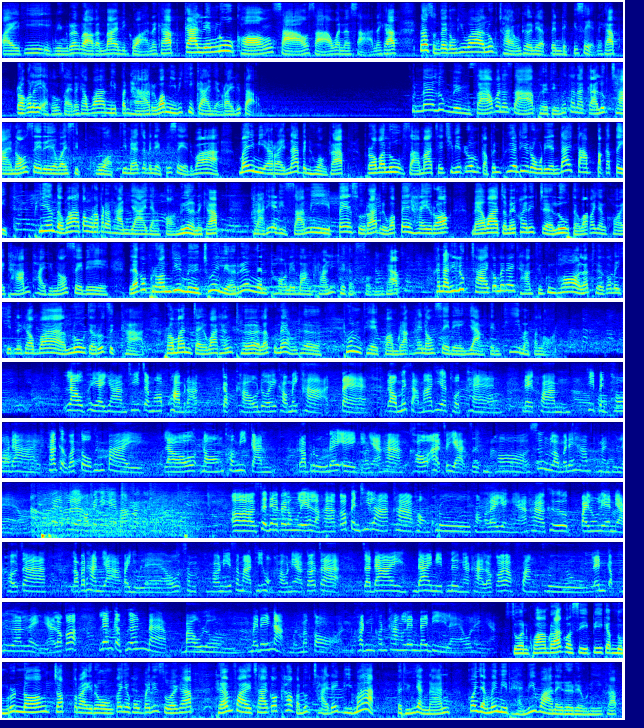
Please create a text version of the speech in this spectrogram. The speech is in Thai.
ไปที่อีกหนึ่งเรื่องราวกันบ้างดีกว่านะครับ การเลี้ยงลูกของสาวสาววรรณสารนะครับ น่าสนใจตรงที่ว่าลูกชายของเธอเนี่ยเป็นเด็กพิเศษนะครับ เราก็เลยแอบสงสัยนะครับว่ามีปัญหาหรือว่ามีวิธีการอย่างไรหรือเปล่า คุณแม่ลูกหนึ่งสาววรรณสาเผยถึงพัฒนาการลูกชายน้องเซเดย์วัย10ขวบ ที่แม้จะเป็นเด็กพิเศษว่าไม่มีอะไรน่าเป็นห่วงครับ เพราะว่าลูกสามารถใช้ชีวิตร่วมกับเพื่อนๆที่โรงเรียนได้ตามปกติ เพียงแต่ว่าต้องรับประทานยาอย่างต่อเนื่องนะครับขณะที่อดีตสามีเป้สุรัตน์หรือว่าเป้ไฮร็อก แม้ว่าจะไม่ค่อยได้เจอลูกแต่ว่าก็ยังคอยถามถ่ายถึงน้องเซเดย์แล้วก็พร้อมยื่นมือช่วยเหลือเรื่องเงินทองในบางครั้งที่เธอขัดสนนะครับ ขณะที่ลูกชายก็ไม่ได้ถามถึงคุณพ่อ และเธอก็ไม่คิดนะครับว่าลูกจะรู้สึกขาด เพราะมั่นใจว่าทั้งเธอและคุณแม่ของเธอ ทุ่มเทความรักให้น้องเซเดย์อย่างเต็มที่มาตลอด เราพยายามที่จะมอบความรักกับเขาโดยให้เขาไม่ขาด แต่เราไม่สามารถที่จะทดแทนในความที่เป็นพ่อได้ ถ้าเกิดว่าโตขึ้นไป แล้วน้องเขามีการรับรู้ได้เองอย่างเงี้ยค่ะ เขาอาจจะอยากเจอคุณพ่อ ซึ่งเราไม่ได้ห้ามตรงนั้นอยู่แล้วไปโรงเรียนเขาเป็นยังไงบ้างคะกับ เอ่อเซเดย์ไปโรงเรียนเหรอคะก็เป็นที่รักค่ะของครูของอะไรอย่างเงี้ยค่ะ คือไปโรงเรียนเนี่ยเขาจะรับประทานยาไปอยู่แล้วสมคราวนี้สมาธิของเขาเนี่ยก็จะจะได้ได้นิดนึงอะค่ะแล้วก็ฟังครูเล่นกับเพื่อนอะไรอย่างเงี้ยแล้วก็เล่นกับเพื่อนแบบเบาลง ไม่ได้หนักเหมือนเมื่อก่อนค่อนค่อนข้างเล่นได้ดีแล้วอะไรอย่างเงี้ย ส่วนความรักกว่า 4 ปีกับหนุ่มรุ่นน้องจ๊อบไตรรงค์ก็ยังคงไปได้สวยครับ แถมฝ่ายชายก็เข้ากับลูกชายได้ดีมาก แต่ถึงอย่างนั้นก็ยังไม่มีแผนวิวาห์ในเร็วๆนี้ครับ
